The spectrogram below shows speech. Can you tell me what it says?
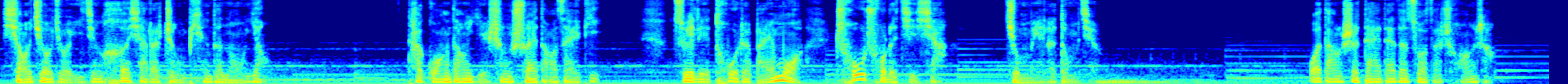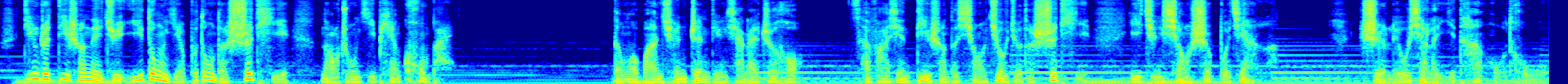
小舅舅已经喝下了整瓶的农药。他咣当一声摔倒在地，嘴里吐着白沫，抽搐了几下，就没了动静。我当时呆呆地坐在床上，盯着地上那具一动也不动的尸体，脑中一片空白。等我完全镇定下来之后，才发现地上的小舅舅的尸体已经消失不见了，只留下了一滩呕吐物。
